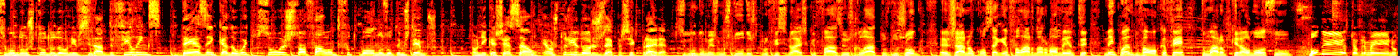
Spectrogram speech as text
Segundo um estudo da Universidade de Feelings, 10 em cada 8 pessoas só falam de futebol nos últimos tempos. A única exceção é o historiador José Pacheco Pereira. Segundo o mesmo estudo, os profissionais que fazem os relatos do jogo eh, já não conseguem falar normalmente, nem quando vão ao café tomar o pequeno almoço. Bom dia, Sr. Firmino.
